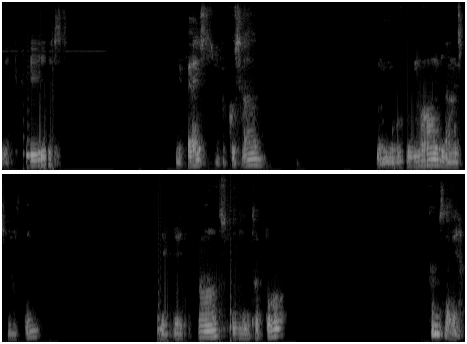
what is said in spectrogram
les cuisses, les fesses, le coussin, le mouvement la respiration, les vêtements sur notre peau, comme ça vient.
